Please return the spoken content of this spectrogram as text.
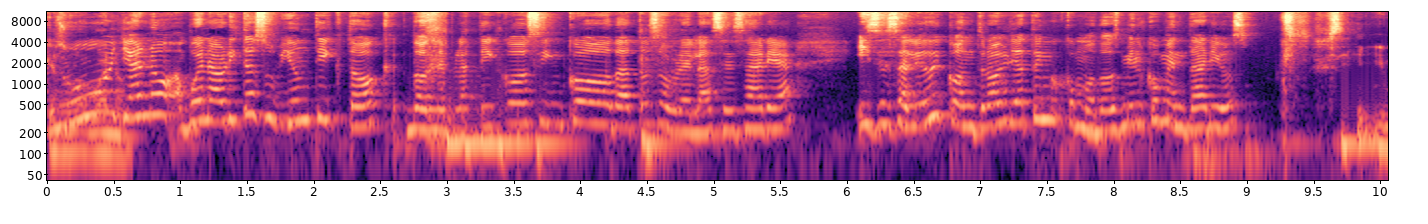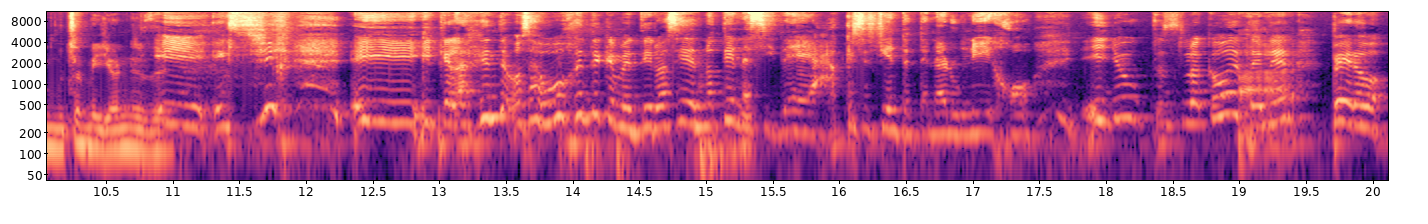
Que no, bueno. ya no. Bueno, ahorita subí un TikTok donde platico cinco datos sobre la cesárea y se salió de control. Ya tengo como dos mil comentarios. Sí, y muchos millones de. Y, y sí, y, y que la gente, o sea, hubo gente que me tiró así de no tienes idea qué se siente tener un hijo. Y yo, pues lo acabo de tener, pero,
